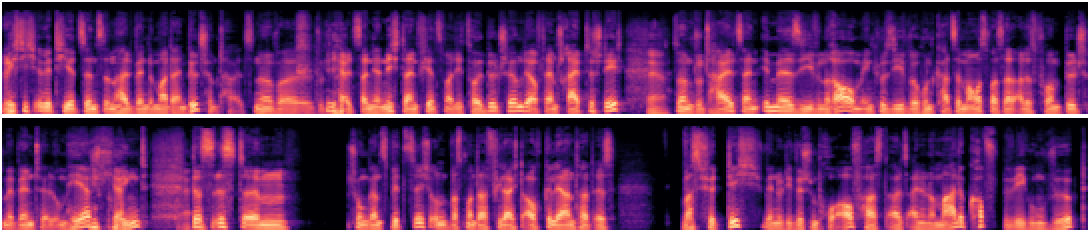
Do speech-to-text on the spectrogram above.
richtig irritiert sind sie dann halt, wenn du mal deinen Bildschirm teilst, ne? Weil du teilst ja. dann ja nicht deinen 24 Zoll Bildschirm, der auf deinem Schreibtisch steht, ja. sondern du teilst einen immersiven Raum, inklusive Hund, Katze, Maus, was halt alles vor dem Bildschirm eventuell umherspringt. Ja. Das ist, ähm, schon ganz witzig und was man da vielleicht auch gelernt hat, ist, was für dich, wenn du die Vision Pro aufhast, als eine normale Kopfbewegung wirkt,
